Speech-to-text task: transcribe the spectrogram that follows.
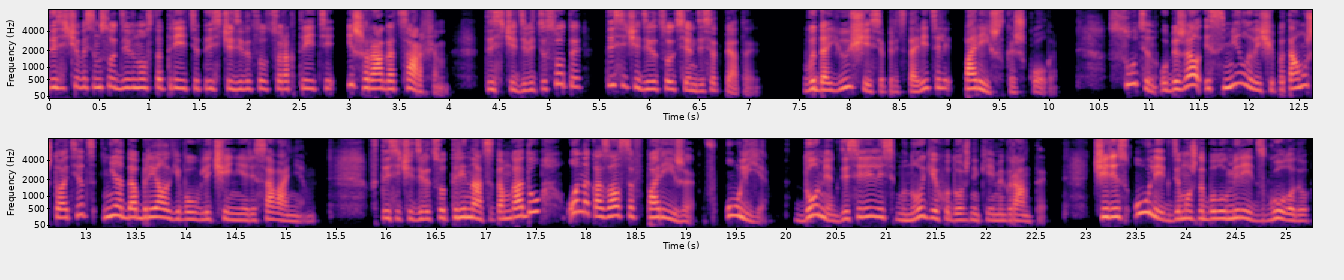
1893-1943, и Шрага Царфин, 1900-1975. Выдающиеся представители парижской школы. Сутин убежал из Смиловичей, потому что отец не одобрял его увлечение рисованием. В 1913 году он оказался в Париже, в Улье, доме, где селились многие художники-эмигранты. Через Улей, где можно было умереть с голоду,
